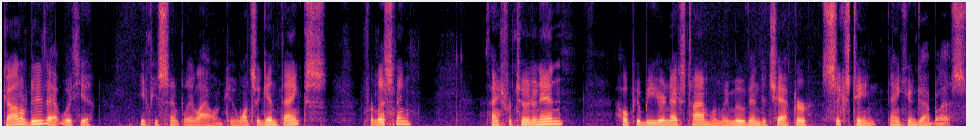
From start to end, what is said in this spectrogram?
God will do that with you if you simply allow them to. Once again, thanks for listening. Thanks for tuning in. Hope you'll be here next time when we move into chapter 16. Thank you and God bless.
